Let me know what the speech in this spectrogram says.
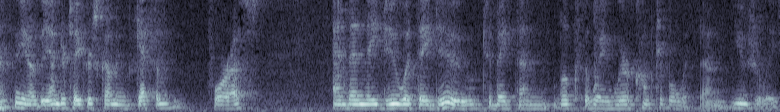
you know, the undertakers come and get them for us. And then they do what they do to make them look the way we're comfortable with them, usually,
